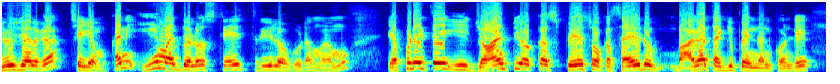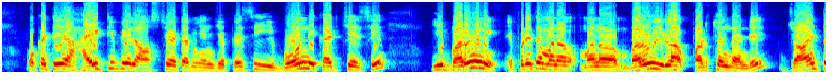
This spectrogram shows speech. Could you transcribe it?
యూజువల్గా చెయ్యము. కానీ ఈ మధ్యలో స్టేజ్ త్రీలో కూడా మనము ఎప్పుడైతే ఈ జాయింట్ యొక్క స్పేస్ ఒక సైడ్ బాగా తగ్గిపోయింది అనుకోండి ఒకటి హైటిబియల్ ఆస్టియోటమీ అని చెప్పేసి ఈ బోన్ని కట్ చేసి ఈ బరువుని ఎప్పుడైతే మన మన బరువు ఇలా పడుతుందండి జాయింట్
